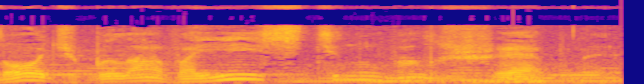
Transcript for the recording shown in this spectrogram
Ночь была воистину волшебная.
